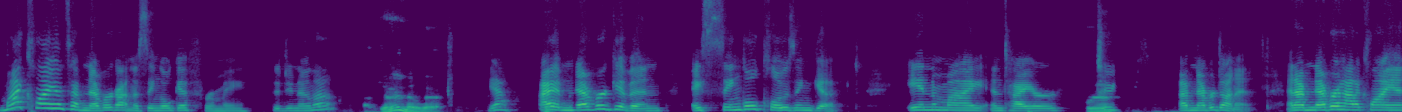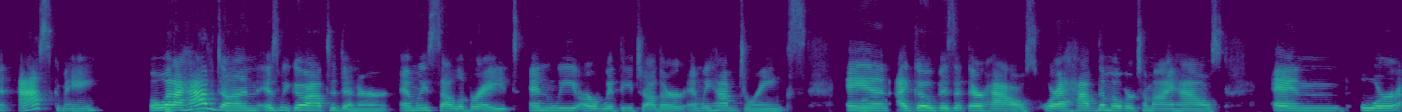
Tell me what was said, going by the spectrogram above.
My clients have never gotten a single gift from me. Did you know that? I didn't know that? Yeah. I have never given a single closing gift in my entire two I've never done it. And I've never had a client ask me, but what I have done is we go out to dinner and we celebrate and we are with each other and we have drinks and I go visit their house or I have them over to my house and or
